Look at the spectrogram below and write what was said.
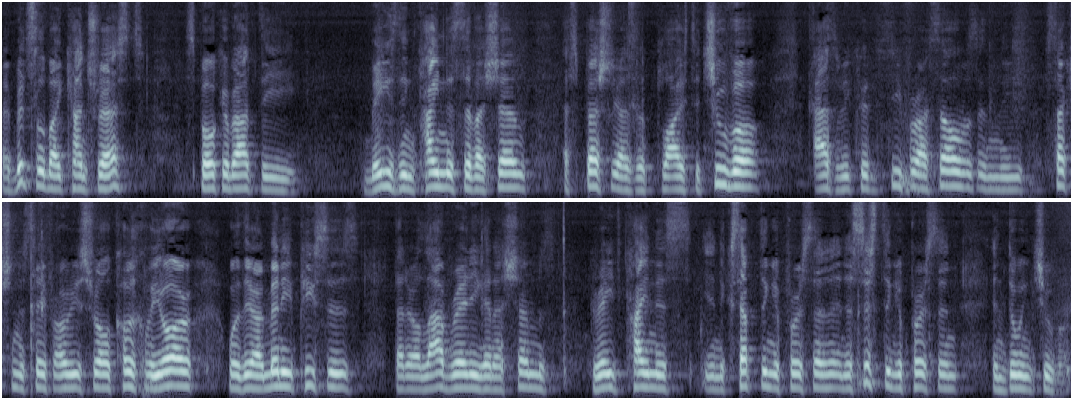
Bitzel, by contrast, spoke about the amazing kindness of Hashem especially as it applies to tshuva, as we could see for ourselves in the section of Sefer Or Yisrael Koch V'yor, where there are many pieces that are elaborating on Hashem's great kindness in accepting a person and assisting a person in doing tshuva.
